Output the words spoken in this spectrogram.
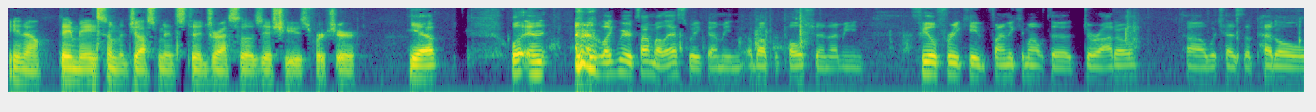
you know, they made some adjustments to address those issues for sure. Yeah. Well, and like we were talking about last week, I mean, about propulsion. I mean, Feelfree came, finally came out with the Dorado, uh, which has the pedal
